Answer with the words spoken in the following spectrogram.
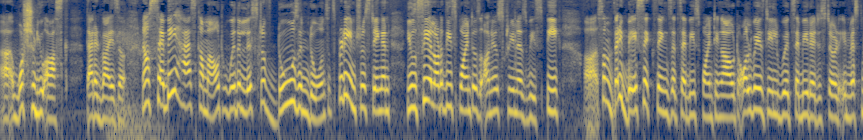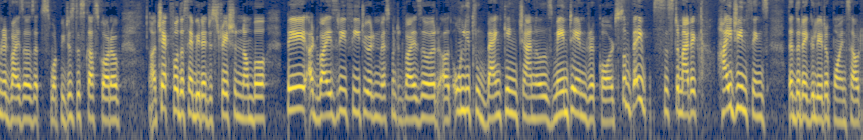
Uh, what should you ask that advisor? Now, SEBI has come out with a list of do's and don'ts. It's pretty interesting, and you'll see a lot of these pointers on your screen as we speak. Uh, some very basic things that SEBI is pointing out. Always deal with SEBI registered investment advisors. That's what we just discussed, Gaurav. Uh, check for the SEBI registration number number, pay advisory fee to your investment advisor uh, only through banking channels, maintain records, some very systematic hygiene things that the regulator points out.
